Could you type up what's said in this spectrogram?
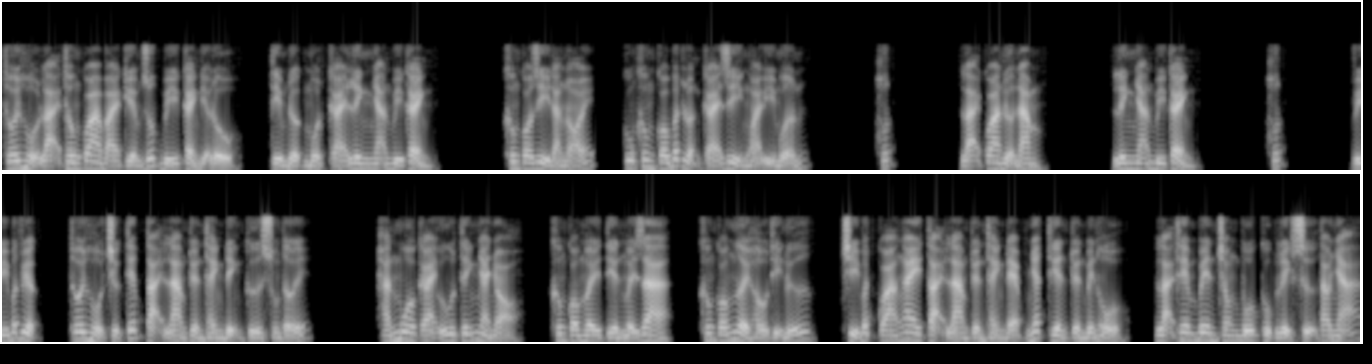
thôi hổ lại thông qua bài kiếm giúp bí cảnh địa đồ, tìm được một cái linh nhãn bí cảnh. Không có gì đáng nói, cũng không có bất luận cái gì ngoài ý mớn hút. Lại qua nửa năm, linh nhãn bí cảnh. Hút. Vì bất việc, thôi hổ trực tiếp tại lam tuyển thành định cư xuống tới. Hắn mua cái ưu tính nhà nhỏ không có mấy tiến mấy ra, không có người hầu thị nữ, chỉ bất quá ngay tại làm tuyển thành đẹp nhất thiên tuyển bên hồ, lại thêm bên trong bố cục lịch sự tao nhã,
